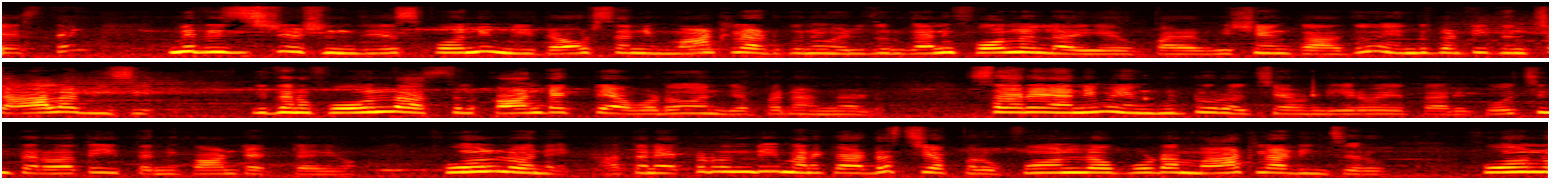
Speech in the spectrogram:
చేస్తే మీరు రిజిస్ట్రేషన్ చేసుకొని మీ డౌట్స్ అన్ని మాట్లాడుకుని వెళ్తురు కానీ ఫోన్లో అయ్యే ప- విషయం కాదు. ఎందుకంటే ఇతను చాలా బిజీ. ఇతను ఫోన్లో అసలు కాంటాక్ట్ అవ్వడం అని చెప్పని అన్నాడు. సరే అని మేము గుంటూరు వచ్చామండి ఇరవై తారీఖు. వచ్చిన తర్వాత ఇతన్ని కాంటాక్ట్ అయ్యాం. ఫోన్లోనే. అతను ఎక్కడుంది? మనకి అడ్రస్ చెప్పరు. ఫోన్లో కూడా మాట్లాడించరు. ఫోన్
